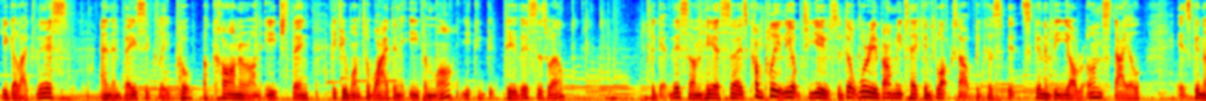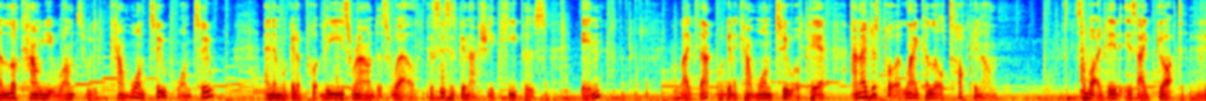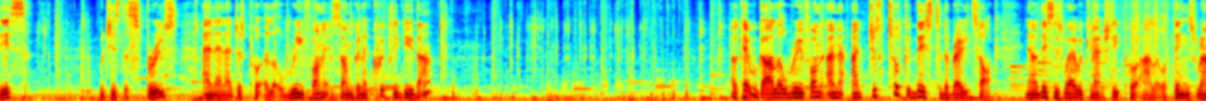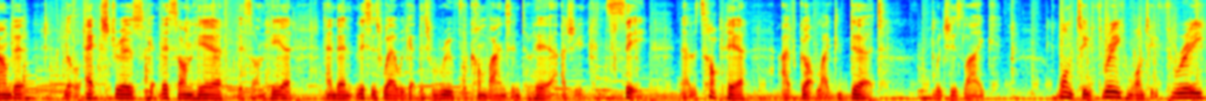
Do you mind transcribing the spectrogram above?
you go like this and then basically put a corner on each thing if you want to widen it even more you could do this as well to get this on here so it's completely up to you so don't worry about me taking blocks out because it's going to be your own style it's going to look how you want so we count one two one two and then we're going to put these round as well because this is going to actually keep us in like that. We're going to count one, two up here. And I just put like a little topping on. So what I did is I got this, which is the spruce, and then I just put a little roof on it. So I'm going to quickly do that. Okay, we've got our little roof on, and I just took this to the very top. Now this is where we can actually put our little things around it, little extras, get this on here, this on here, and then this is where we get this roof that combines into here as you can see. Now the top here I've got like dirt which is like one two three one two three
